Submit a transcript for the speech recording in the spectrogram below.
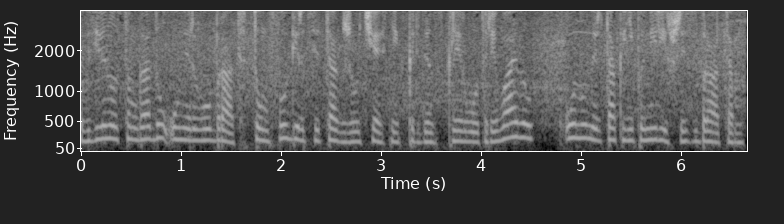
В 90-м году умер его брат Том Фогерти, также участник Creedence Clearwater Revival. Он умер, так и не помирившись с братом.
